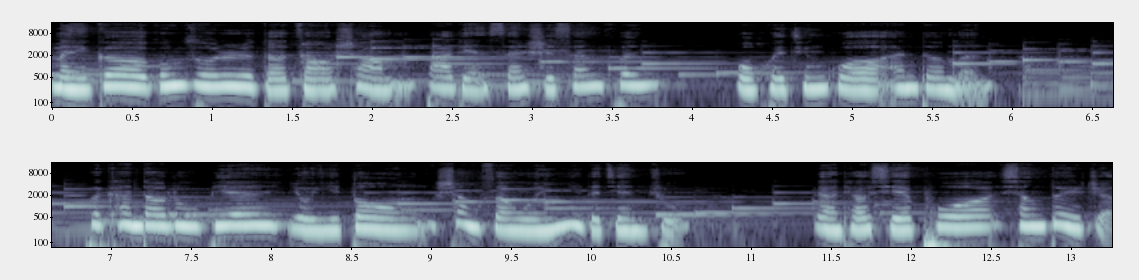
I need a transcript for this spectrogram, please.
每个工作日的早上八点三十三分，我会经过安德门，会看到路边有一栋尚算文艺的建筑，两条斜坡相对着，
